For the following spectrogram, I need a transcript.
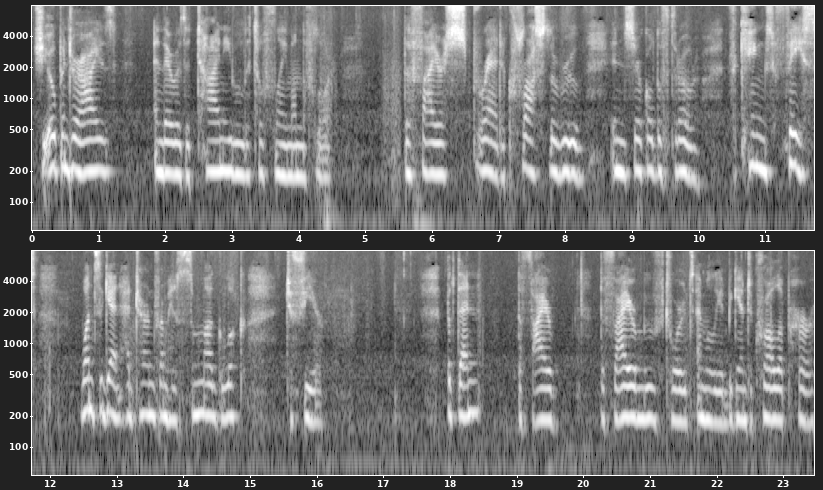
She opened her eyes, and there was a tiny little flame on the floor. The fire spread across the room, encircled the throne. The king's face once again had turned from his smug look to fear. But then the fire the fire moved towards Emily and began to crawl up her.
